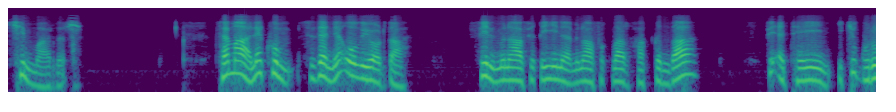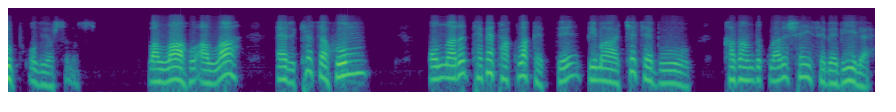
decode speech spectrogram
kim vardır? Fema lekum size ne oluyor da fil münafikine münafıklar hakkında fi'eteyn iki grup oluyorsunuz. Vallahu Allah erkesehum onları tepe taklak etti bima kesebu kazandıkları şey sebebiyle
